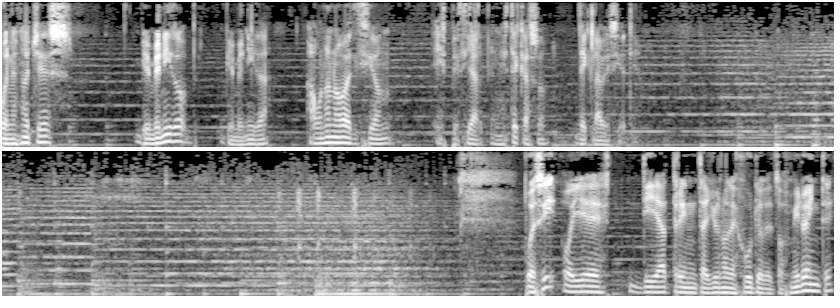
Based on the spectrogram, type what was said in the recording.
Buenas noches, bienvenido, bienvenida a una nueva edición especial, en este caso, de Clave 7. Pues sí, hoy es día 31 de julio de 2020,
